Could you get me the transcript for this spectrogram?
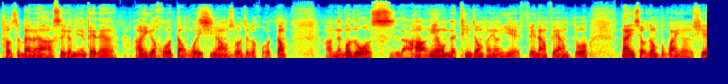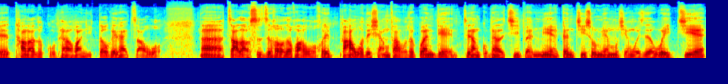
投资朋友们好是一个免费的啊一个活动。我也希望说这个活动啊能够落实了哈，因为我们的听众朋友也非常非常多。那你手中不管有些套牢的股票的话，你都可以来找我。那找老师之后的话，我会把我的想法、我的观点，这张股票的基本面跟技术面，目前为止的未接。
